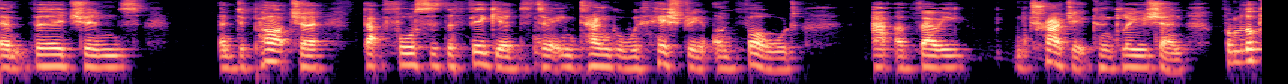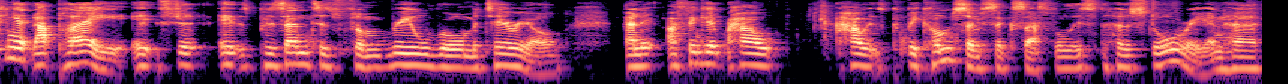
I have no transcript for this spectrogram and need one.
um, virgins, and departure that forces the figure to entangle with history and unfold at a very tragic conclusion. From looking at that play, it's just it's presented from real raw material, and it, I think it, how how it's become so successful is her story and her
